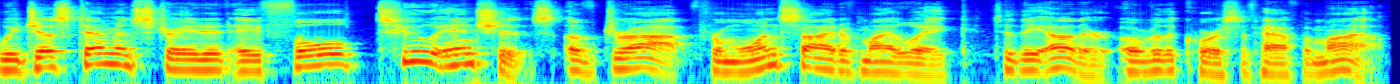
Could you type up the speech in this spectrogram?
We just demonstrated a full two inches of drop from one side of my lake to the other over the course of half a mile.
